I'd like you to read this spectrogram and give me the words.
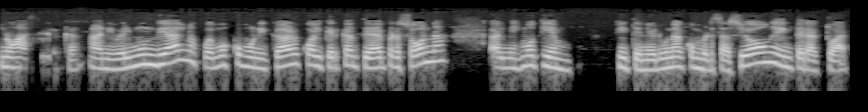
nos acerca. A nivel mundial nos podemos comunicar cualquier cantidad de personas al mismo tiempo y tener una conversación e interactuar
